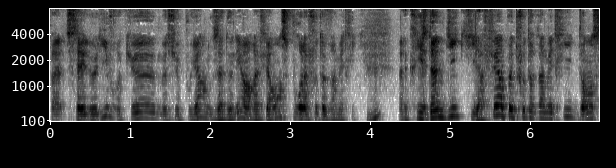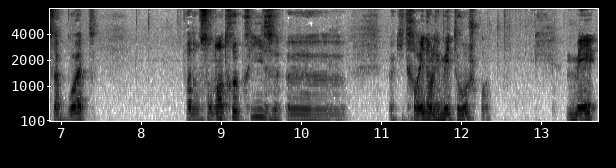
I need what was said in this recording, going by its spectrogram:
enfin, c'est le livre que M. Pouillard nous a donné en référence pour la photogrammétrie. Mhm. Euh, Chris Dunn dit qu'il a fait un peu de photogrammétrie dans sa boîte, enfin dans son entreprise euh, euh, qui travaille dans les métaux, je crois. Mais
